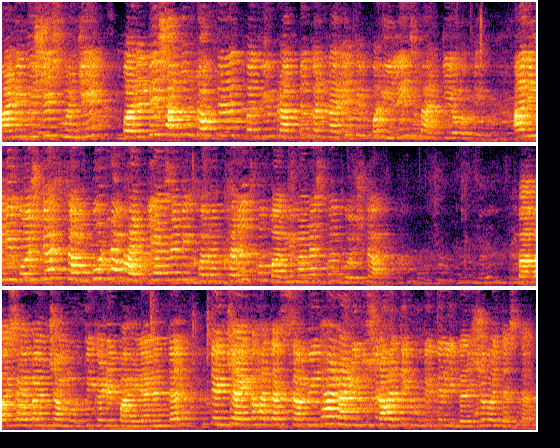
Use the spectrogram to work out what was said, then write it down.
आणि विशेष म्हणजे परदेशातून डॉक्टरेट पदवी प्राप्त करणारे ते पहिलेच भारतीय होते. आणि ही गोष्ट संपूर्ण भारतीयांसाठी खरोखरच खूप अभिमानास्पद गोष्ट आहे. बाबासाहेबांच्या पाहिल्यानंतर त्यांच्या एका हातात संविधान आणि दुसरा हात कुठेतरी दर्शवत असतात.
